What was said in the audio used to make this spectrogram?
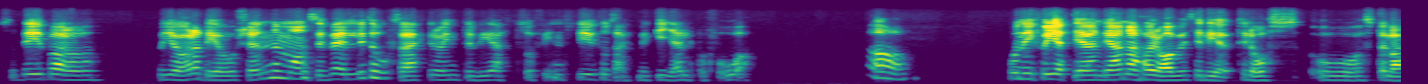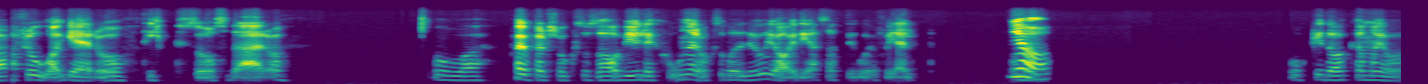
Så det är bara att göra det och känner man sig väldigt osäker och inte vet så finns det ju som sagt mycket hjälp att få. Ja. Och ni får jättegärna höra av er till, till oss och ställa frågor och tips och sådär. Och, och självklart också så har vi ju lektioner också, både du och jag i det, så att det går att få hjälp. Ja. Och idag kan man ju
